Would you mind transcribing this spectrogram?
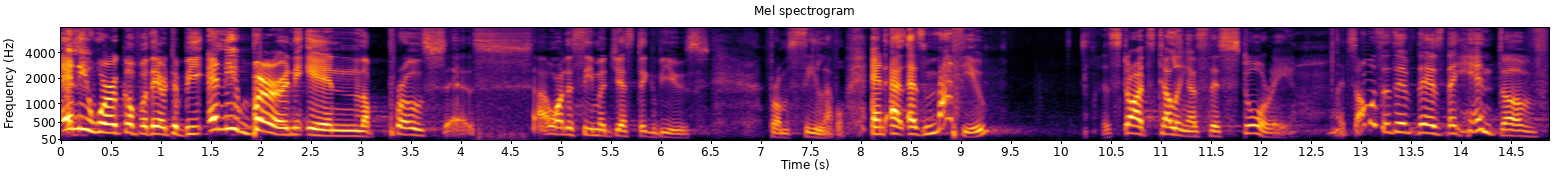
any work or for there to be any burn in the process. I want to see majestic views from sea level. And as, as Matthew starts telling us this story, it's almost as if there's the hint of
